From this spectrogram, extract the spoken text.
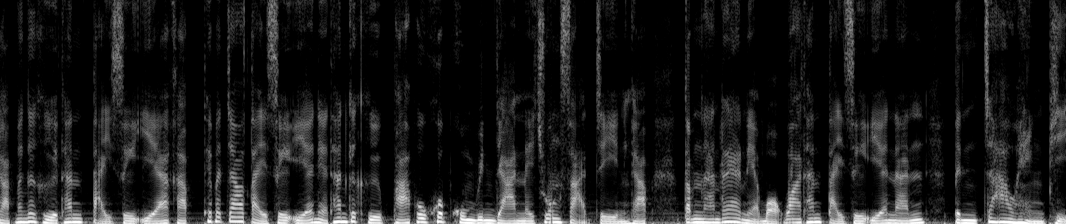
ครับนั่นก็คือท่านไต่ซือเอียครับเทพเจ้าไต่ซือเอียเนี่ยท่านก็คือพระผู้ควบคุมวิญญาณในช่วงศาสตร์จีนครับตำนานแรกเนี่ยบอกว่าท่านไต่ซือเอี้ยนั้น เป็นเจ้าแห่งผี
